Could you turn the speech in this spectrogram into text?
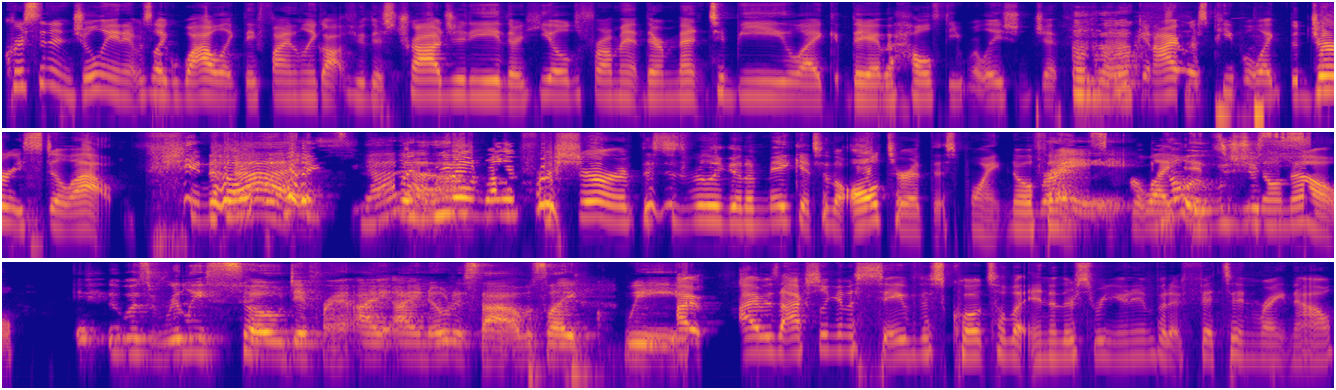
Kristen and Julian, it was like, wow, like they finally got through this tragedy. They're healed from it. They're meant to be like they have a healthy relationship. Mhm. Luke and Iris, people like the jury's still out. You know? Like, yeah. like we don't know for sure if this is really going to make it to the altar at this point. No offense, Right. but like No, it was we don't know. It, it was really so different. I I noticed that. I was like, we. I- I was actually going to save this quote till the end of this reunion, but it fits in right now.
